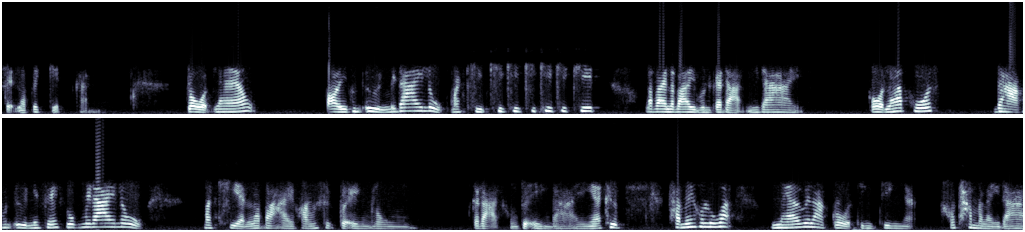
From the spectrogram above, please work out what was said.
เสร็จแล้วไปเก็บกัน โกรธแล้วต่อยคนอื่นไม่ได้ลูกมาคิดคิดคิดคิดคิดคิดคิดระบายระบายบนกระดาษนี้ได้ โกรธแล้วโพสต์ด่าคนอื่นในเฟซบุ๊กไม่ได้ลูก มาเขียนระบายความรู้สึกตัวเองลงกระดาษของตัวเองได้อย่างเงี้ย คือทำให้เขารู้ว่า แล้วเวลาโกรธจริง ๆ อะเขาทำอะไรได้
